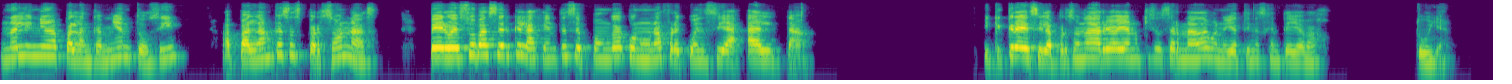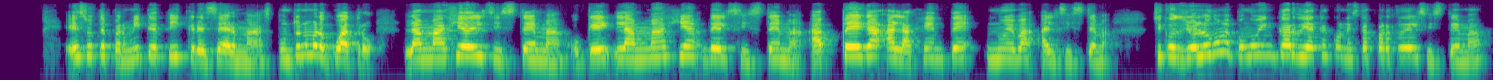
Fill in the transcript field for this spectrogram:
una línea de apalancamiento, ¿sí? Apalanca a esas personas, pero eso va a hacer que la gente se ponga con una frecuencia alta. ¿Y qué crees? Si la persona de arriba ya no quiso hacer nada, bueno, ya tienes gente ahí abajo, tuya. Eso te permite a ti crecer más. Punto número cuatro, la magia del sistema, ¿ok? La magia del sistema. Apega a la gente nueva al sistema. Chicos, yo luego me pongo bien cardíaca con esta parte del sistema.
